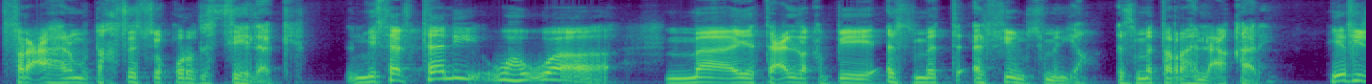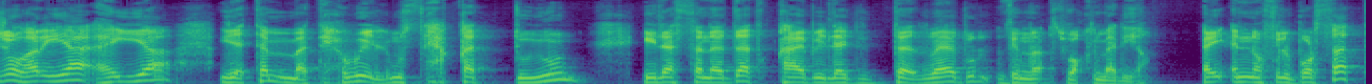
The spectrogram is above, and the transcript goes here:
فرعها المتخصص في قروض الاستهلاك. المثال الثاني وهو ما يتعلق بأزمة 2008 أزمة الرهن العقاري. هي في جوهرها هي يتم تحويل مستحقات الديون إلى سندات قابلة للتبادل ضمن الأسواق المالية. أي أنه في البورصات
